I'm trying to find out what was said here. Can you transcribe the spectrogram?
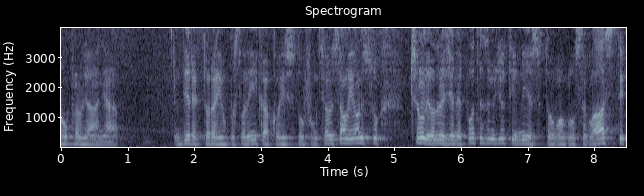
upravljanja, direktora i uposlenika koji su tu funkcionisali i oni su činili određene poteze, međutim nije se to moglo usaglasiti.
